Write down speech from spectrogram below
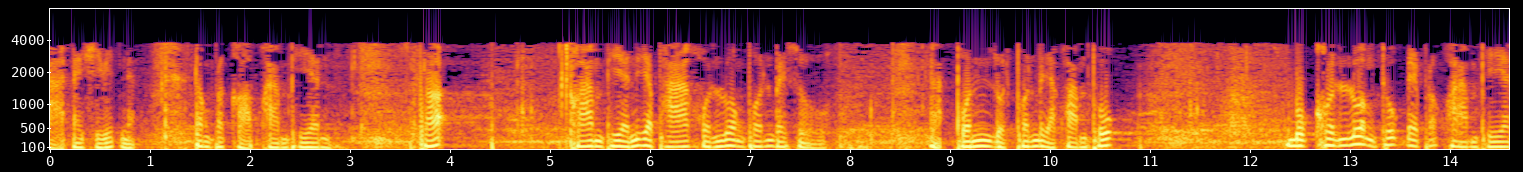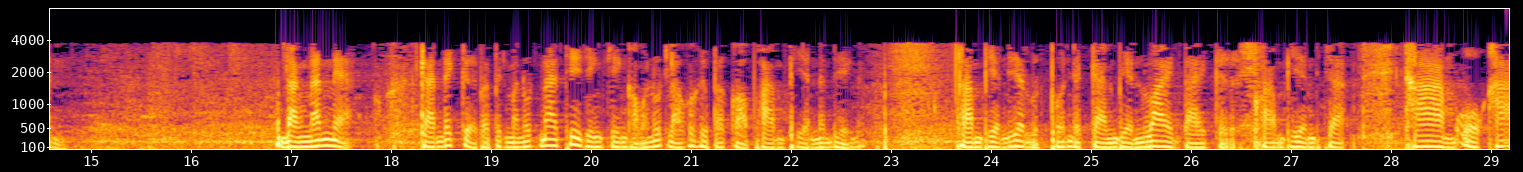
กาสในชีวิตเนี่ย ต้องประกอบความเพียร เพราะความเพียรนี่จะพาคนล่วงพ้นไปสู่พ้นหลุดพ้นไปจากความทุกข์ บุคคลล่วงทุกข์ได้เพราะความเพียร ดังนั้นเนี่ย การได้เกิดมาเป็นมนุษย์หน้าที่จริง ๆ ของมนุษย์เราก็คือประกอบความเพียรนนั่นเองความเพียรที่จะหลุดพ้นจากการเวียนว่ายตายเกิด ความเพียรที่จะข้ามโอคะ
